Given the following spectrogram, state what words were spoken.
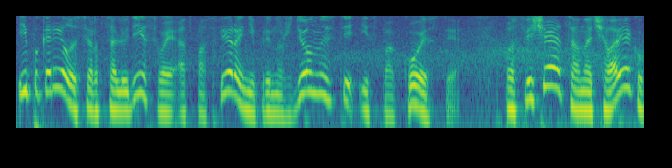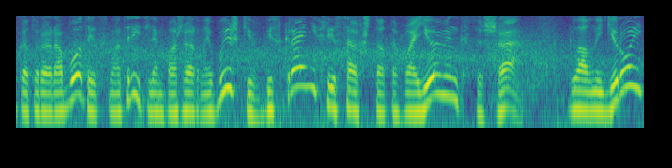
и покорила сердца людей своей атмосферой непринужденности и спокойствия. Посвящается она человеку, который работает смотрителем пожарной вышки в бескрайних лесах штата Вайоминг, США. Главный герой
